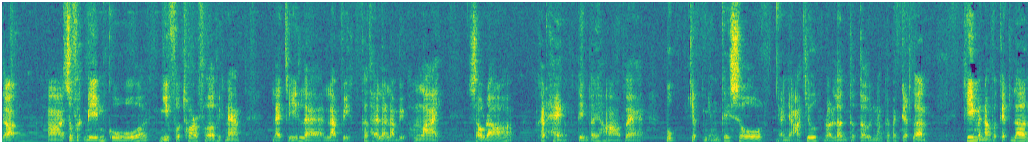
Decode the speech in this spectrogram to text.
Đó à, xuất phát điểm của nhiều photographer ở Việt Nam là chỉ là làm việc có thể là làm việc online. Sau đó khách hàng tìm thấy họ và book chụp những cái show nhỏ nhỏ trước rồi lên từ từ nâng cái package lên. Khi mà nâng package lên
